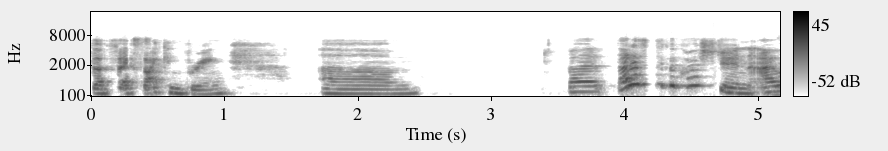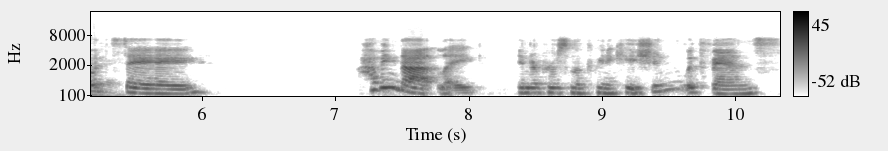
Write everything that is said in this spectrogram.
the effects that can bring. Um, but that is a good question. I would yeah. say having that like interpersonal communication with fans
